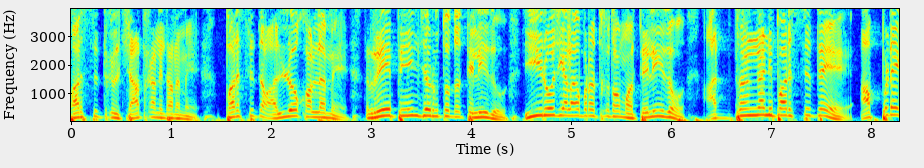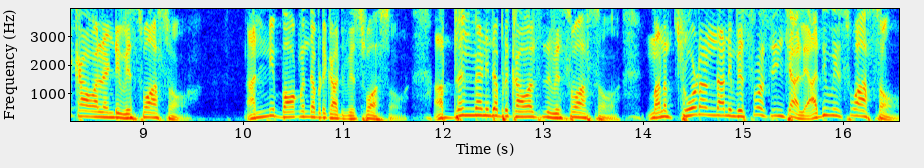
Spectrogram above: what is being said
పరిస్థితులు చేతకానితనమే. పరిస్థితులు అల్లోకొల్లమే. రేపేం జరుగుతుందో తెలియదు ఈరోజు ఎలా బ్రతుకుతామో తెలియదు అర్థం కాని పరిస్థితే అప్పుడే కావాలండి విశ్వాసం. అన్నీ బాగుందప్పుడు కాదు విశ్వాసం. అర్థం కానిదప్పుడు కావాల్సింది విశ్వాసం. మనం చూడని దాన్ని విశ్వసించాలి. అది విశ్వాసం.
